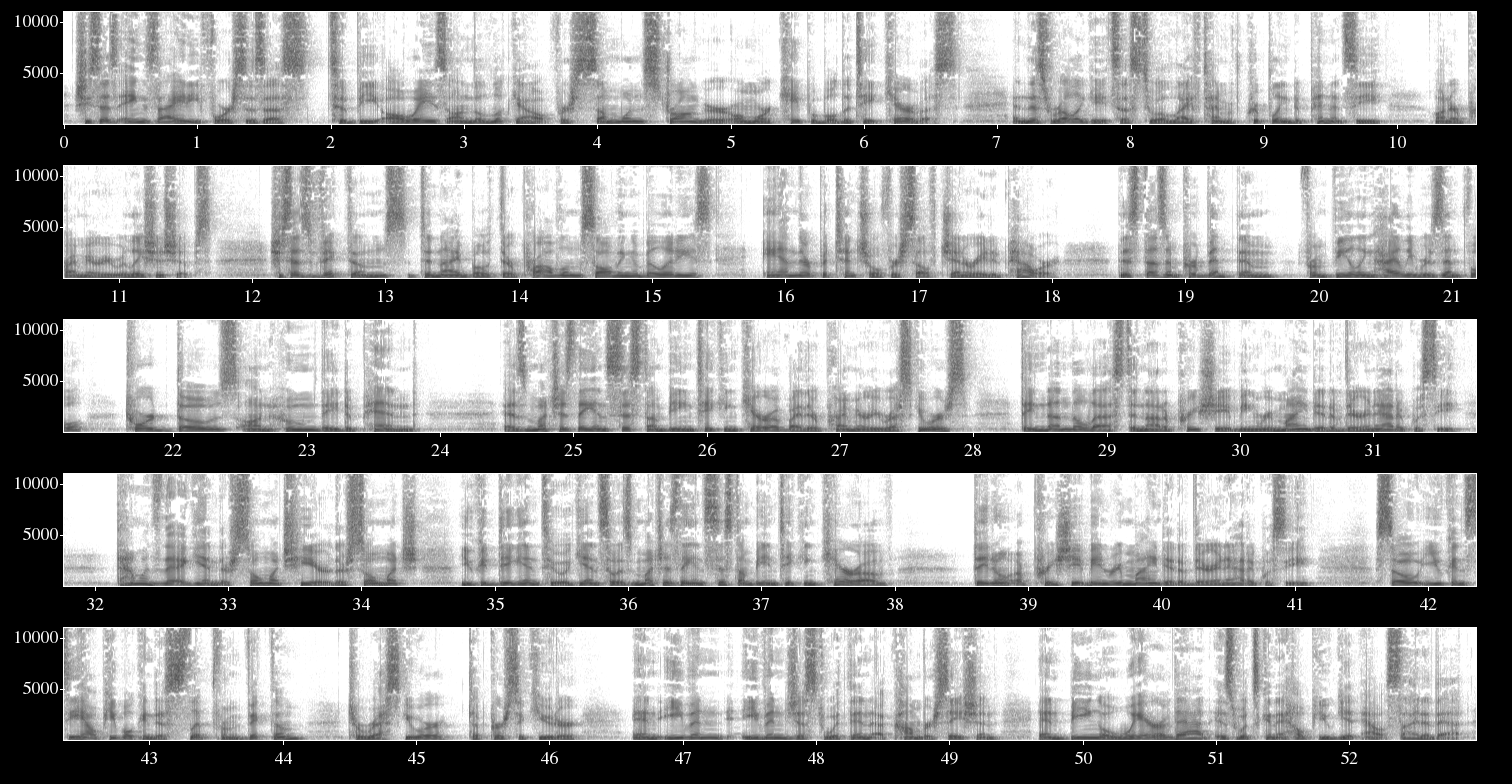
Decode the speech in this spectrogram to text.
She says anxiety forces us to be always on the lookout for someone stronger or more capable to take care of us, and this relegates us to a lifetime of crippling dependency on our primary relationships. She says victims deny both their problem solving abilities and their potential for self generated power. This doesn't prevent them from feeling highly resentful toward those on whom they depend. As much as they insist on being taken care of by their primary rescuers, they nonetheless did not appreciate being reminded of their inadequacy. That one's again, there's so much here. There's so much you could dig into. Again, so as much as they insist on being taken care of, they don't appreciate being reminded of their inadequacy. So you can see how people can just slip from victim to rescuer to persecutor and even even just within a conversation and being aware of that is what's going to help you get outside of that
